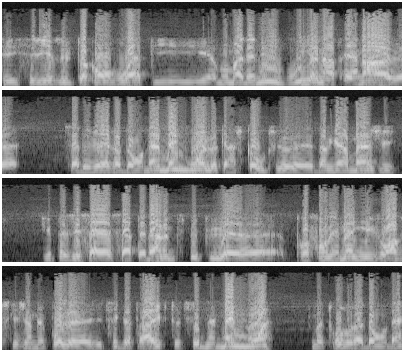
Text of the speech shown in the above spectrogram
c'est les résultats qu'on voit. Puis à un moment donné, oui, un entraîneur, euh, ça devient redondant. Même moi, là, quand je coach, euh, dernièrement, j'ai j'ai pesé sa, sa pédale un petit peu plus euh, profondément avec mes joueurs parce que j'aimais pas l'éthique de travail et tout ça. Mais même moi, je me trouve redondant.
